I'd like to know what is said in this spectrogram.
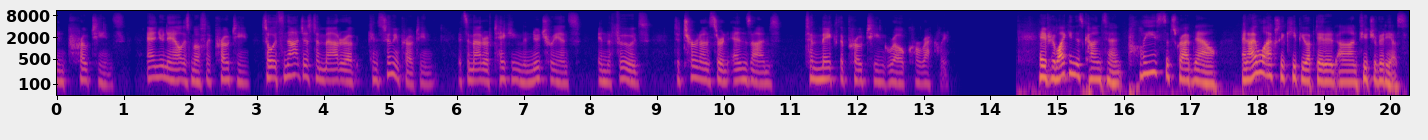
in proteins. And your nail is mostly protein. So it's not just a matter of consuming protein, it's a matter of taking the nutrients in the foods to turn on certain enzymes to make the protein grow correctly. Hey, if you're liking this content, please subscribe now, and I will actually keep you updated on future videos.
